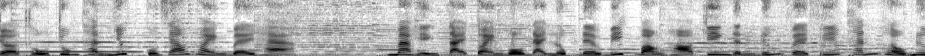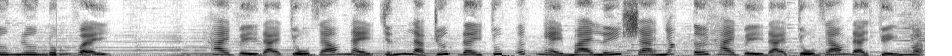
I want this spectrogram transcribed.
trợ thủ trung thành nhất của giáo hoàng bệ hạ mà hiện tại toàn bộ đại lục đều biết bọn họ kiên định đứng về phía Thánh Hậu Nương Nương đúng vậy. Hai vị đại chủ giáo này chính là trước đây chút ít ngày mai Lý Sa nhắc tới hai vị đại chủ giáo đã chuyển ngoặt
